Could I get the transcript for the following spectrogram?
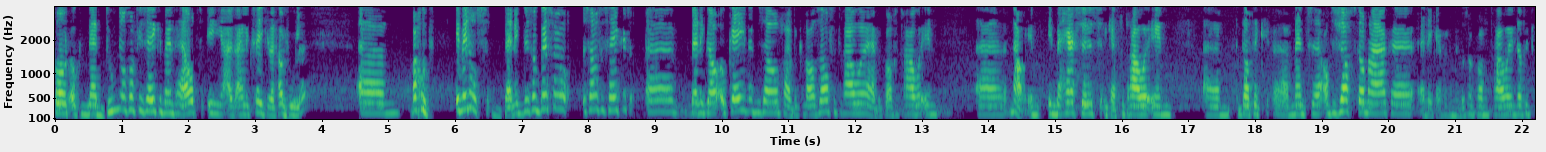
gewoon ook net doen alsof je zeker bent, helpt in je uiteindelijk zeker gaan voelen. Um, maar goed, inmiddels ben ik dus ook best wel zelfverzekerd. Uh, ben ik wel oké met mezelf? Heb ik wel zelfvertrouwen? Heb ik wel vertrouwen in, uh, nou, in, in mijn hersens? Ik heb vertrouwen in um, dat ik uh, mensen enthousiast kan maken. En ik heb er inmiddels ook wel vertrouwen in dat ik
